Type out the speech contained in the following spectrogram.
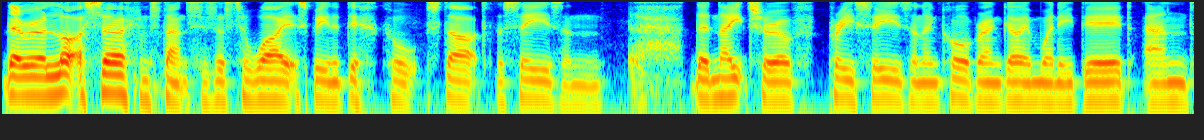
there are a lot of circumstances as to why it's been a difficult start to the season. The nature of pre-season and Corberán going when he did, and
